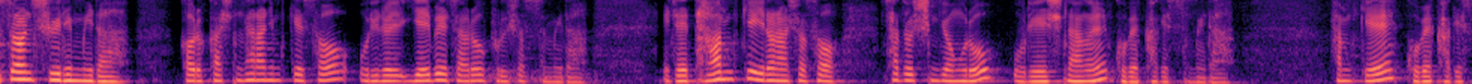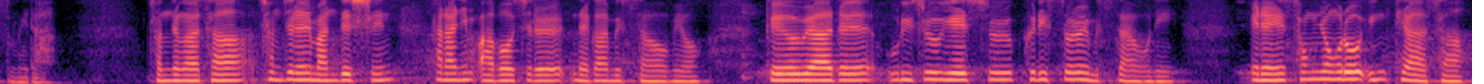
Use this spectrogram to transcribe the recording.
영광스러운 주일입니다. 거룩하신 하나님께서 우리를 예배자로 부르셨습니다. 이제 다 함께 일어나셔서 사도신경으로 우리의 신앙을 고백하겠습니다. 함께 고백하겠습니다. 전능하사 천지를 만드신 하나님 아버지를 내가 믿사오며 그 외아들 우리 주 예수 그리스도를 믿사오니 이내 성령으로 잉태하사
